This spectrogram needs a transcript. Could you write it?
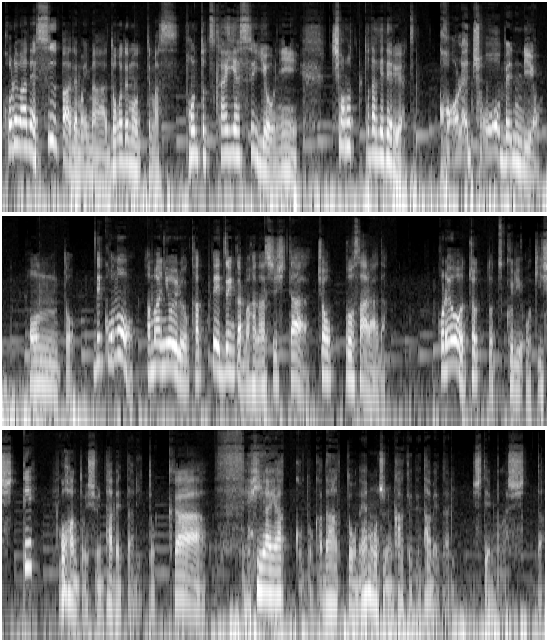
これはね、スーパーでも今どこでも売ってます。ほんと使いやすいように、ちょろっとだけ出るやつ。これ超便利よ。ほんと。で、このアマニオイルを買って、前回も話したチョップサラダ。これをちょっと作り置きして、ご飯と一緒に食べたりとか、冷ややっことか納豆ね、もちろんかけて食べたりしてました。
